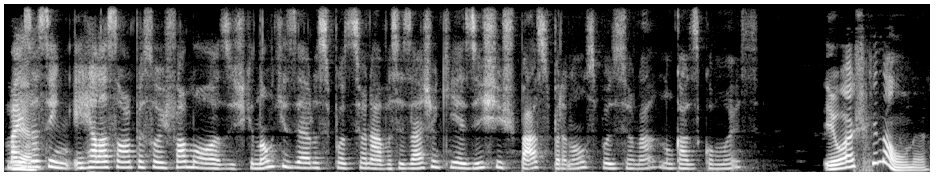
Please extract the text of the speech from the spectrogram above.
Mas É. assim, em relação a pessoas famosas que não quiseram se posicionar, vocês acham que existe espaço pra não se posicionar num caso como esse? Eu acho que não, né?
